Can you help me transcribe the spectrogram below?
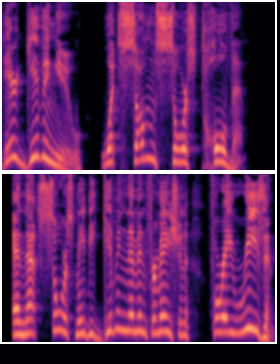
they're giving you what some source told them. And that source may be giving them information for a reason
